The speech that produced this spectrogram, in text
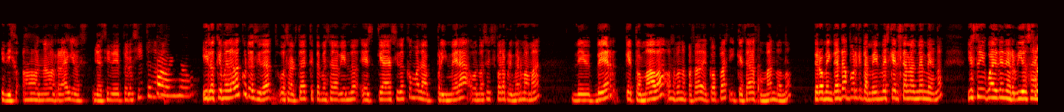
Y dijo, oh no, rayos. Y así de, pero sí tenemos. Ay, no. Y lo que me daba curiosidad, o sea, ahorita que también estaba viendo, es que ha sido como la primera, o no sé si fue la primera mamá, de ver que tomaba, o sea, bueno, pasaba de copas y que estaba fumando, ¿no? Pero me encanta porque también ves que están los memes, ¿no? Yo estoy igual de nerviosa Sí.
